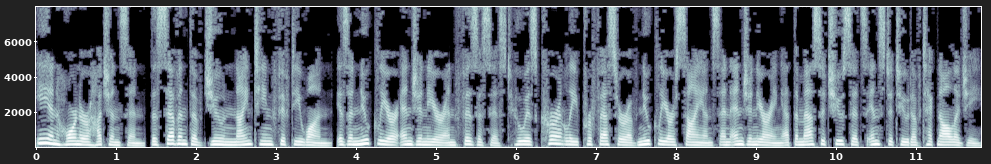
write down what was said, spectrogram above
Ian Horner Hutchinson, the 7th of June 1951, is a nuclear engineer and physicist who is currently professor of nuclear science and engineering at the Massachusetts Institute of Technology.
